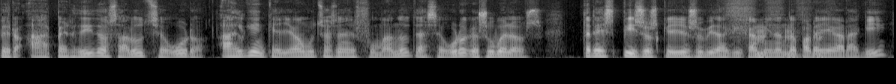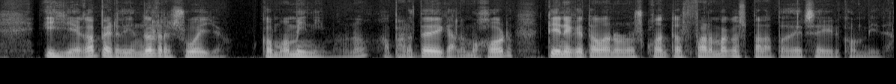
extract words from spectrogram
pero ha perdido salud seguro. Alguien que lleva muchos años fumando, te aseguro que sube los tres pisos que yo he subido aquí caminando para llegar aquí y llega perdiendo el resuello, como mínimo, ¿no? Aparte de que a lo mejor tiene que tomar unos cuantos fármacos para poder seguir con vida.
